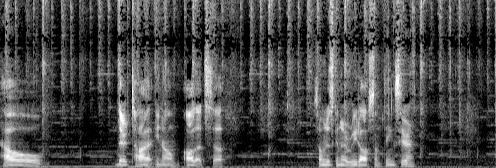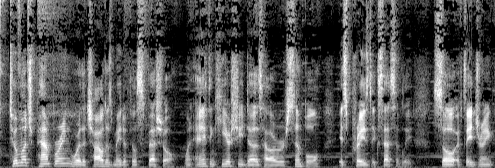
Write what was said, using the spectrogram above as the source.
how they're taught, you know, all that stuff. So I'm just gonna read off some things here. Too much pampering where the child is made to feel special when anything he or she does, however simple, is praised excessively. So if they drink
